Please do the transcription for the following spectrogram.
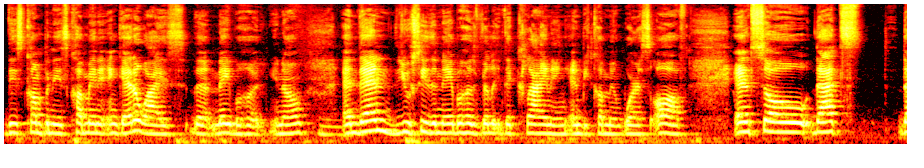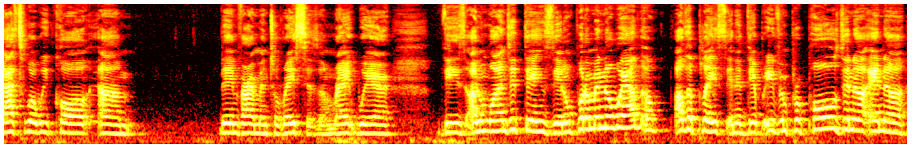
these companies come in and ghettoize the neighborhood, you know, mm-hmm. and then you see the neighborhoods really declining and becoming worse off, and so that's that's what we call um, the environmental racism, right, where these unwanted things. They don't put them in nowhere other, other place. And if they're even proposed in a in a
